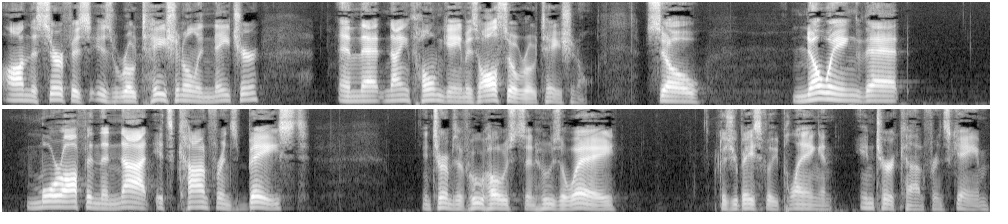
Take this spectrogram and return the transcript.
on the surface is rotational in nature, and that ninth home game is also rotational. So, knowing that more often than not it's conference based in terms of who hosts and who's away, because you're basically playing an interconference game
